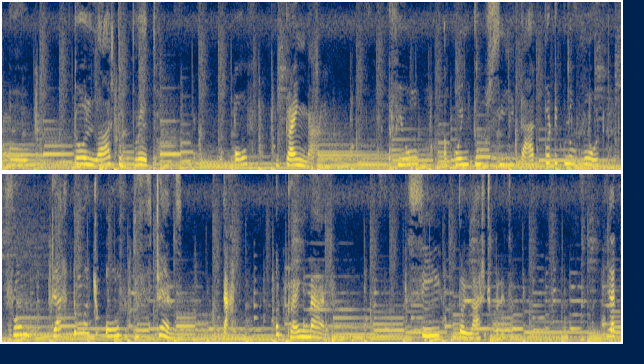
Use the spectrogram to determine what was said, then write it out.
uh, the last breath of dying man, if you are going to see that particular word from that much of distance that a dying man see the last breath like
